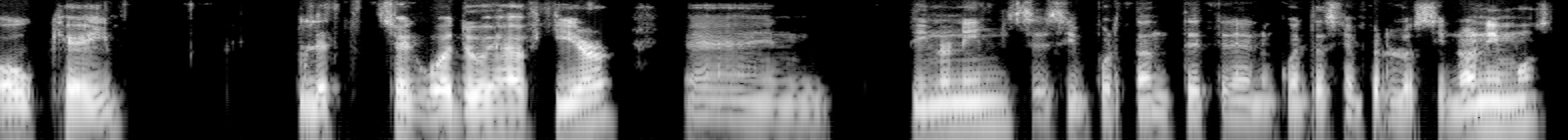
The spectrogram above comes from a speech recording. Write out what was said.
Okay. Let's check what do we have here. And synonyms, es importante tener en cuenta siempre los sinónimos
